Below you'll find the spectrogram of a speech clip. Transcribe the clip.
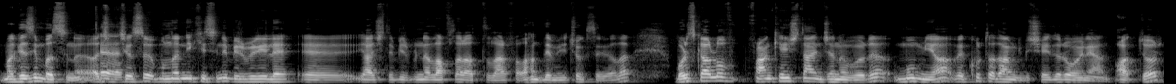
magazin basını açıkçası evet. bunların ikisini birbiriyle e, ya işte birbirine laflar attılar falan demeyi çok seviyorlar. Boris Karloff Frankenstein canavarı, mumya ve kurt adam gibi şeyleri oynayan aktör.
